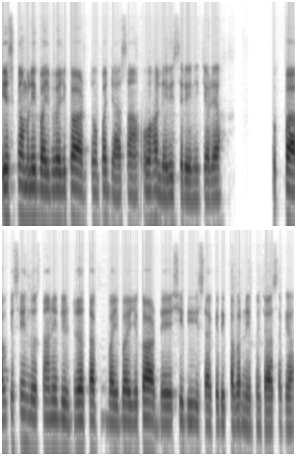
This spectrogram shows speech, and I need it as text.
ਇਸ ਕੰਮ ਲਈ ਬਜਬਜ ਘਾਟ ਤੋਂ ਭੱਜਾ ਸਾਂ ਉਹ ਹੱਲੇ ਵੀ ਸਿਰੇ ਨਹੀਂ ਚੜਿਆ ਭਾਵ ਕਿਸੇ ਹਿੰਦੁਸਤਾਨੀ ਲੀਡਰ ਤੱਕ ਬਜਬਜ ਘਾਟ ਦੇ ਸ਼ਹੀਦੀ ਸਾਕੇ ਦੀ ਖਬਰ ਨਹੀਂ ਪਹੁੰਚਾ ਸਕਿਆ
